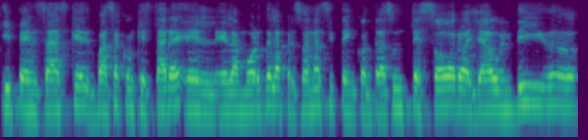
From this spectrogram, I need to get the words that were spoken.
y pensás que vas a conquistar el, el amor de la persona si te encontrás un tesoro allá hundido,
